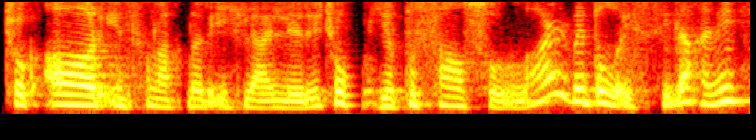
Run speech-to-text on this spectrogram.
Çok ağır insan hakları ihlalleri, çok yapısal sorular ve dolayısıyla hani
